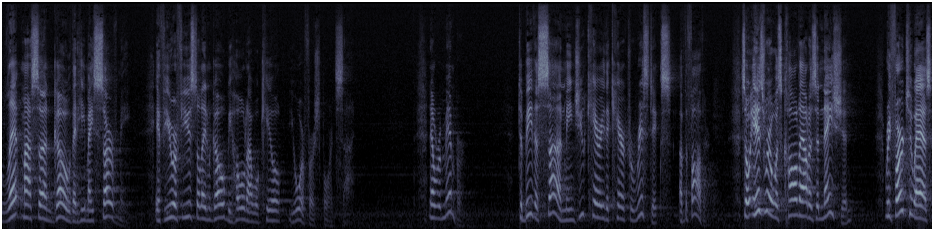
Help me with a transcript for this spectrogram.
let my son go that he may serve me. If you refuse to let him go, behold, I will kill your firstborn son. Now remember, to be the son means you carry the characteristics of the father. So Israel was called out as a nation, referred to as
